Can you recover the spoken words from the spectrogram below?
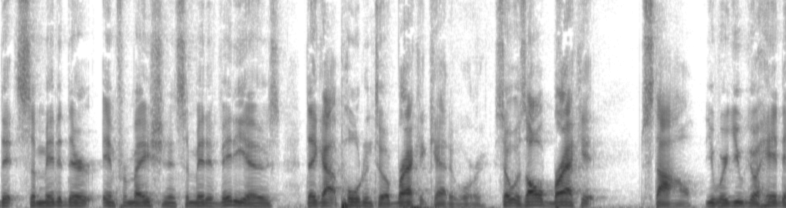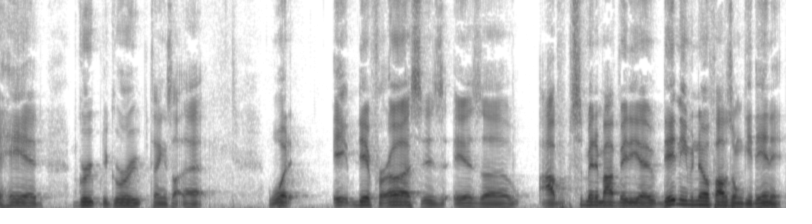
that submitted their information and submitted videos, they got pulled into a bracket category. So it was all bracket style, you where you go head to head, group to group, things like that. What it did for us is is uh I've submitted my video, didn't even know if I was gonna get in it.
